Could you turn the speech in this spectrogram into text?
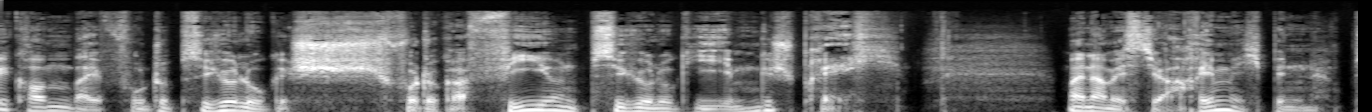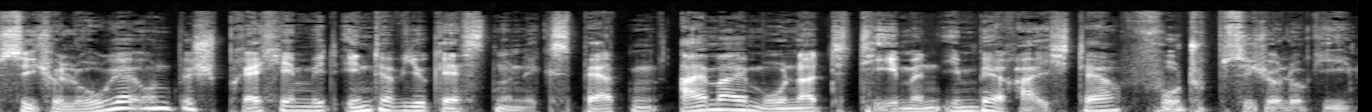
willkommen bei Fotopsychologisch, Fotografie und Psychologie im Gespräch. Mein Name ist Joachim, ich bin Psychologe und bespreche mit Interviewgästen und Experten einmal im Monat Themen im Bereich der Fotopsychologie.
